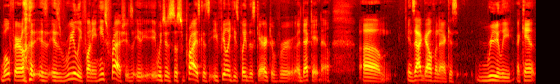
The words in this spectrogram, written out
Will Ferrell is is really funny and he's fresh, which is a surprise because you feel like he's played this character for a decade now. Um, and Zach Galifianakis really, I can't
